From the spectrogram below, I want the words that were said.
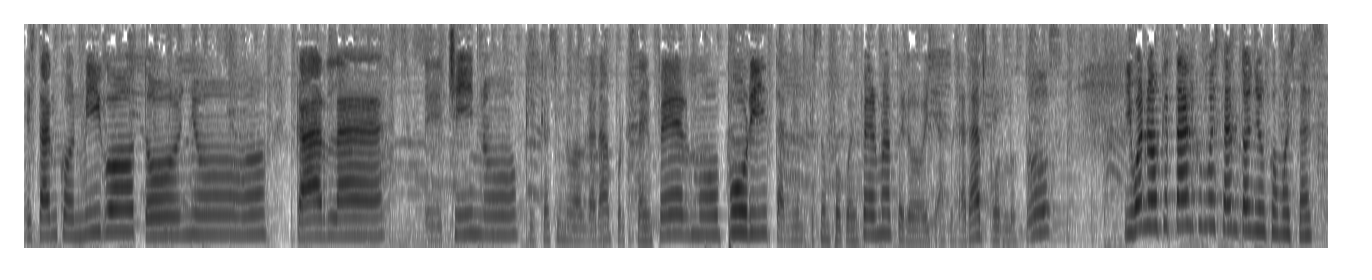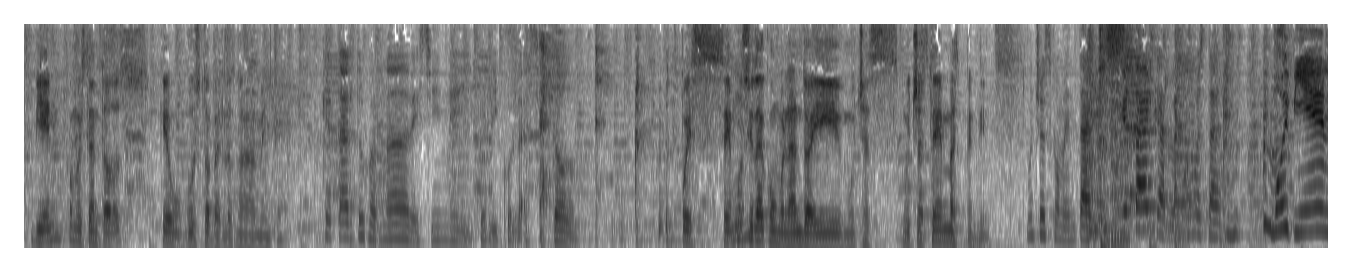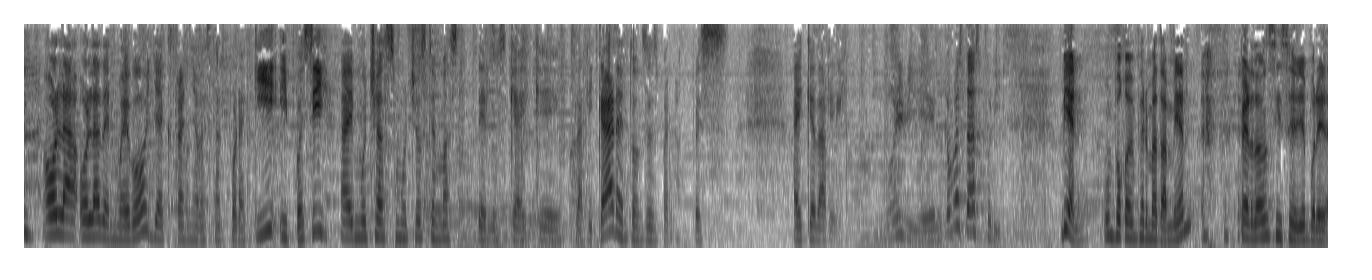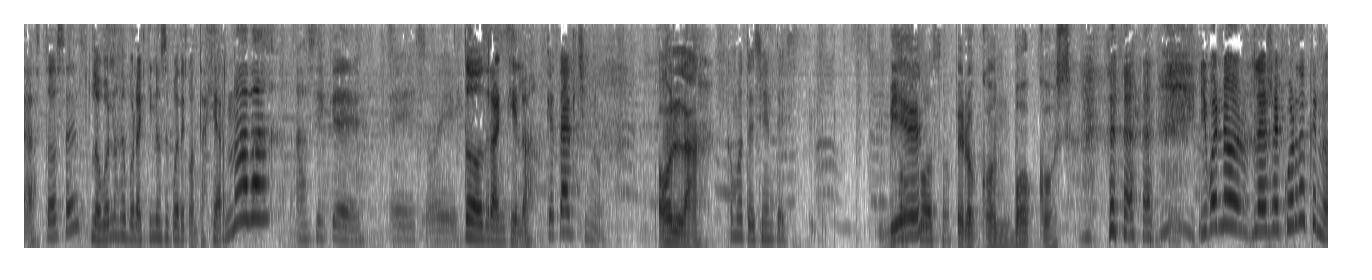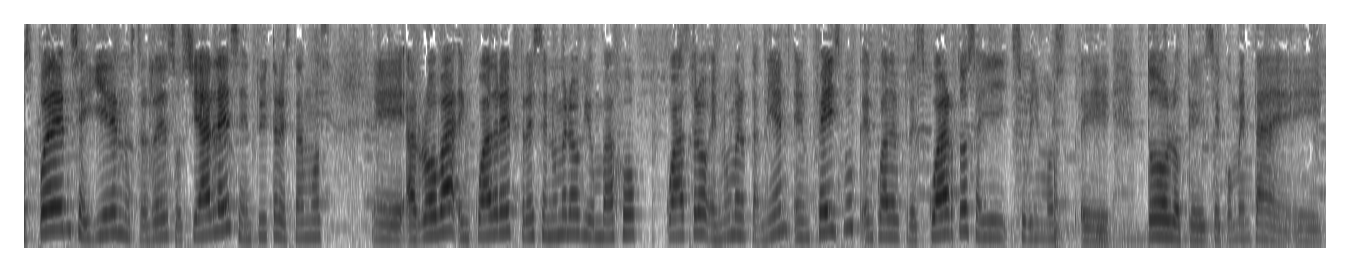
Están conmigo Toño, Carla, eh, Chino, que casi no hablará porque está enfermo, Puri, también que está un poco enferma, pero ella hablará por los dos. Y bueno, ¿qué tal? ¿Cómo está Toño? ¿Cómo estás? Bien, ¿cómo están todos? Qué gusto verlos nuevamente. ¿Qué tal tu jornada de cine y películas y todo? Pues hemos ido acumulando ahí muchas, muchos temas pendientes. Muchos comentarios. ¿Qué tal, Carla? ¿Cómo estás? Muy bien, hola, hola de nuevo, ya extrañaba estar por aquí y pues sí, hay muchas, muchos temas de los que hay que platicar, entonces bueno, pues hay que darle. Muy bien. ¿Cómo estás, Puri? Bien, un poco enferma también. Perdón si se oye por ahí las toses. Lo bueno es que por aquí no se puede contagiar nada. Así que Eso es. todo tranquilo. ¿Qué tal, Chino? Hola. ¿Cómo te sientes? Bien, Mocoso. pero con bocos. y bueno, les recuerdo que nos pueden seguir en nuestras redes sociales. En Twitter estamos eh, arroba encuadre 13 número guion bajo 4 en número también. En Facebook encuadre 3 cuartos. Ahí subimos eh, todo lo que se comenta eh,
